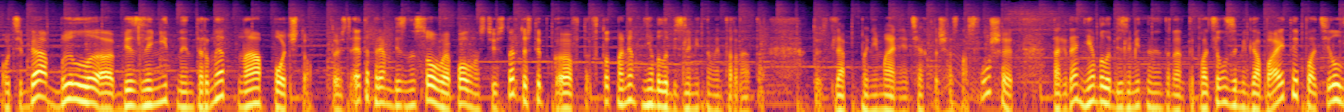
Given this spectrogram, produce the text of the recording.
У тебя был э, безлимитный интернет на почту. То есть это прям бизнесовая полностью история. То есть ты э, в, в тот момент не было безлимитного интернета. То есть для понимания тех, кто сейчас нас слушает, тогда не было безлимитного интернета. Ты платил за мегабайты, платил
